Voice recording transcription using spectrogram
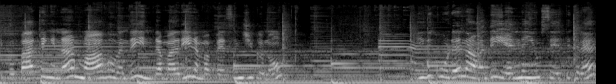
இப்போ பார்த்தீங்கன்னா மாவு வந்து இந்த மாதிரி நம்ம பிசைஞ்சுக்கணும். இது கூட நான் வந்து எண்ணெயும் சேர்த்துக்கிறேன்.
